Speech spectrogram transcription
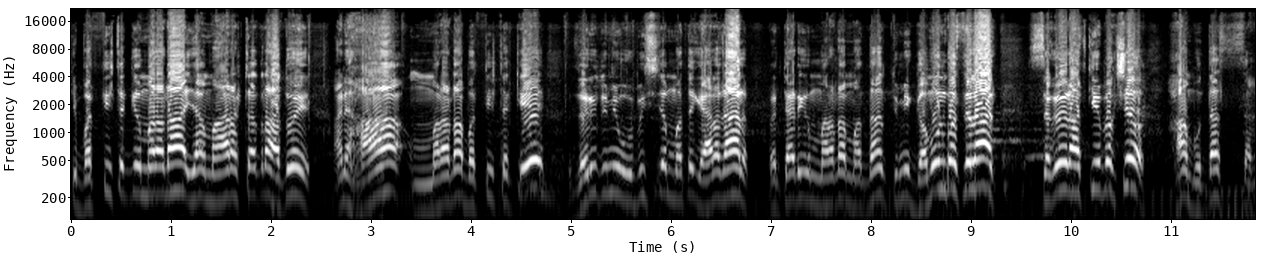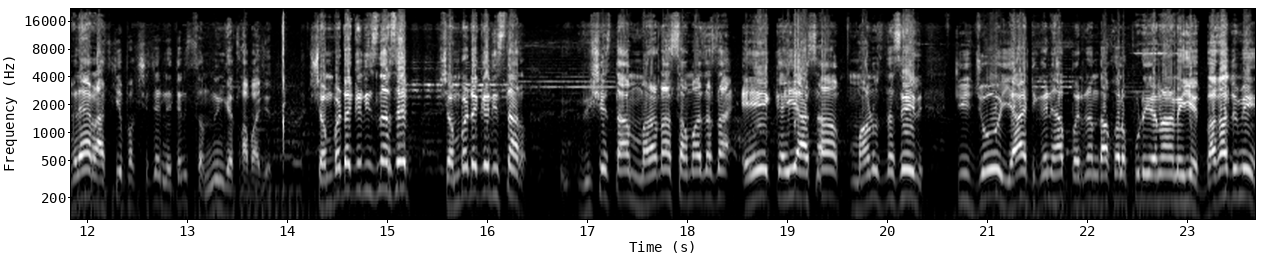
की बत्तीस टक्के मराठा या महाराष्ट्रात राहतोय. आणि हा मराठा बत्तीस टक्के जरी तुम्ही ओबीसीचे मतं घ्यायला जाल तर त्या ठिकाणी मराठा मतदान तुम्ही गमावून बसलेला आहात. सगळे राजकीय पक्ष हा मुद्दा सगळ्या राजकीय पक्षाच्या नेत्यांनी समजून घेतला पाहिजे. शंभर टक्के दिसणार साहेब शंभर टक्के दिसणार. विशेषतः मराठा समाजाचा एकही असा माणूस नसेल की जो या ठिकाणी हा परिणाम दाखवायला पुढे येणार नाही आहेत बघा तुम्ही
